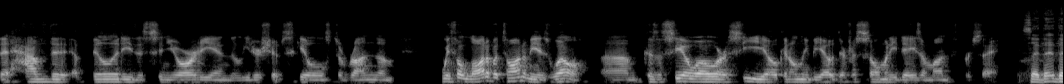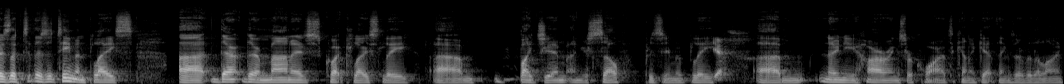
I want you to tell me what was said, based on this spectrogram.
that have the ability, the seniority, and the leadership skills to run them with a lot of autonomy as well. Because um, a COO or a CEO can only be out there for so many days a month per se. So there's a there's a team in place. Uh, they're they're managed quite closely um, by Jim and yourself, presumably. Yes. Um, no new hirings required to kind of get things over the line.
